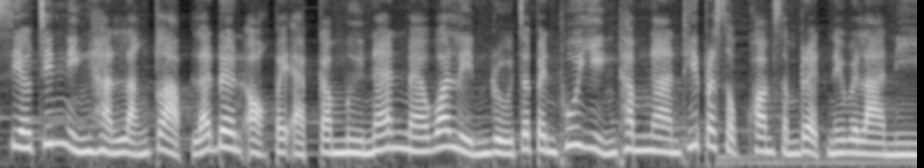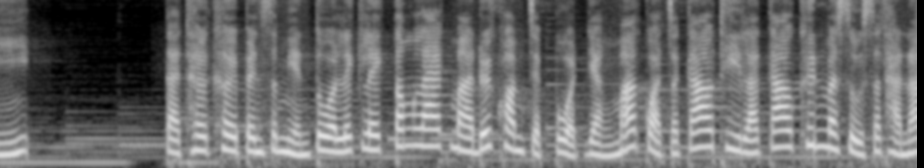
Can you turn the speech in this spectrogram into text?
เซียวจิ้นหนิงหันหลังกลับและเดินออกไปแอบกำมือแน่นแม้ว่าหลินหรูจะเป็นผู้หญิงทำงานที่ประสบความสำเร็จในเวลานี้ แต่เธอเคยเป็นเสมียนตัวเล็กๆ ต้องแลกมาด้วยความเจ็บปวดอย่างมากกว่าจะก้าวทีละก้าวขึ้นมาสู่สถานะ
